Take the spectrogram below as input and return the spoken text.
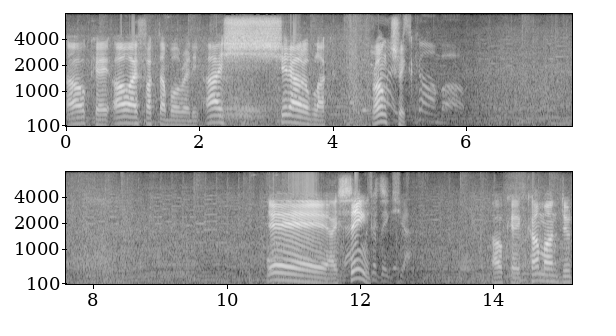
Okay. Oh, I fucked up already. I shit out of luck. Wrong Nice trick. Combo. Yeah, I That was a synced. Okay, come on, dude,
